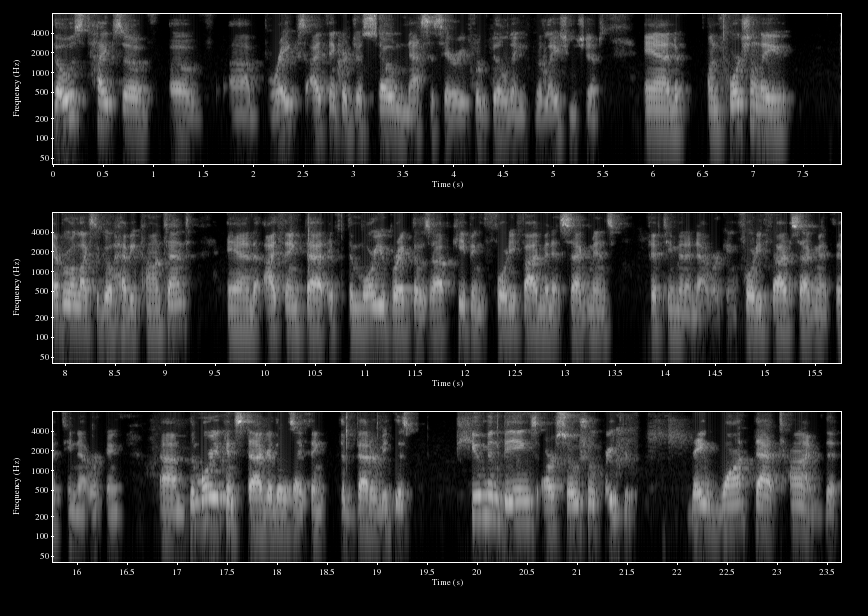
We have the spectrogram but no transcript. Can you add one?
Those types of of uh, breaks i think are just so necessary for building relationships. And unfortunately everyone likes to go heavy content and i think that if the more you break those up keeping 45 minute segments 15 minute networking, 45 segment, 15 networking. Um, the more you can stagger those, I think, the better because human beings are social creatures. They want that time that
